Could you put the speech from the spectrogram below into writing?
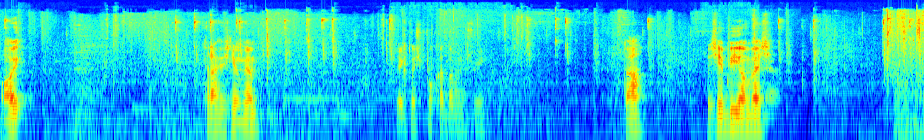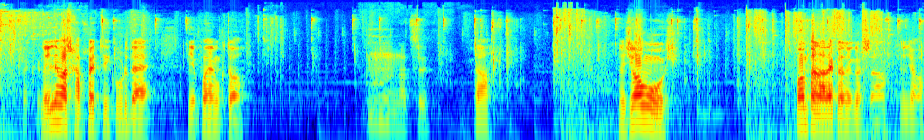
Oj. Trafić nie umiem. Jak ktoś puka do mnie drzwi. Ta? Tu się biją, weź. Czekaj. No ile masz HP ty, kurde? Nie powiem kto. Na cy. Ta. No ziomuś! Z pompę na daleko tego jeszcze. A, nie działa.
